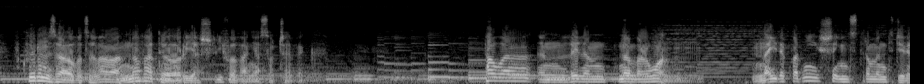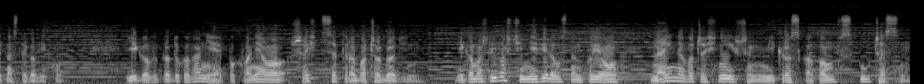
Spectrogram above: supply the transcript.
w którym zaowocowała nowa teoria szlifowania soczewek. Powell and Wieland No. 1 najdokładniejszy instrument XIX wieku. Jego wyprodukowanie pochłaniało 600 roboczo-godzin. Jego możliwości niewiele ustępują najnowocześniejszym mikroskopom współczesnym.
